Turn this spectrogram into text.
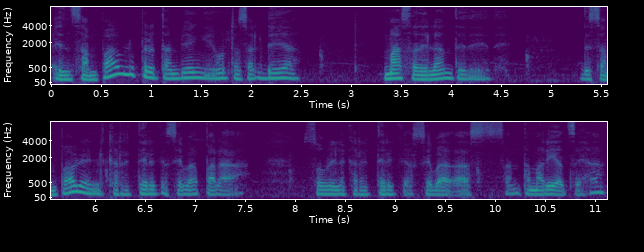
en San Pablo, pero también en otras aldeas más adelante de, de, de San Pablo, en el carretero que se va para, sobre la carretera que se va a Santa María Ceja,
